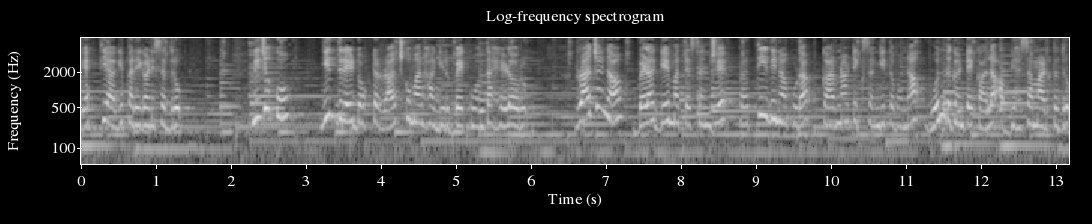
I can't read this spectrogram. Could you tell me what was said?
ವ್ಯಕ್ತಿಯಾಗಿ ಪರಿಗಣಿಸಿದ್ರು. ನಿಜಕ್ಕೂ ಇದ್ರೆ ಡಾಕ್ಟರ್ ರಾಜ್ಕುಮಾರ್ ಹಾಗಿರ್ಬೇಕು ಅಂತ ಹೇಳೋರು. ರಾಜಣ್ಣ ಬೆಳಗ್ಗೆ ಮತ್ತೆ ಸಂಜೆ ಪ್ರತಿದಿನ ಕೂಡ ಕರ್ನಾಟಿಕ್ ಸಂಗೀತವನ್ನ ಒಂದು ಗಂಟೆ ಕಾಲ ಅಭ್ಯಾಸ ಮಾಡ್ತಿದ್ರು.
